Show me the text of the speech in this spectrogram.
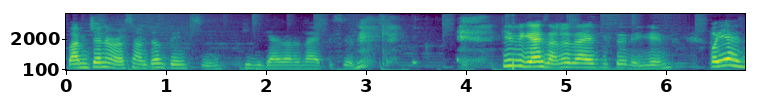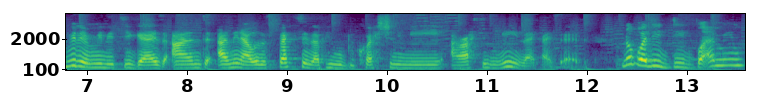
But I'm generous, so I'm just going to give you guys another episode. give you guys another episode again. But yeah, it's been a minute, you guys, and I mean, I was expecting that people would be questioning me, harassing me, like I said. Nobody did, but I mean,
